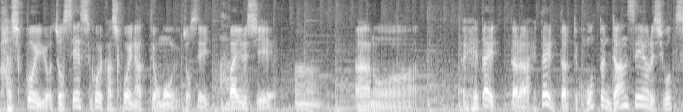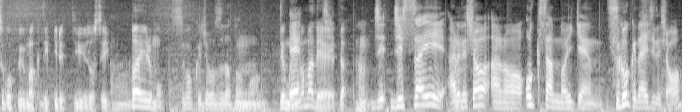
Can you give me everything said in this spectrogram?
賢いよ。女性すごい賢いなって思う女性いっぱいいるし。うん。あの下手言ったら下手言ったらって本当に男性より仕事すごくうまくできるっていう女性いっぱいいるもん、すごく上手だとう思う、ん。でもえ今までだ、うん、じ実際あれでしょ、あの奥さんの意見すごく大事でしょ？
